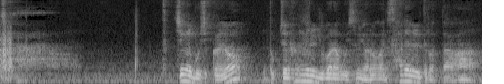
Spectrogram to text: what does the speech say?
자 특징을 보실까요? 독자의 흥미를 유발하고 있으면 여러 가지 사례를 들었다.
